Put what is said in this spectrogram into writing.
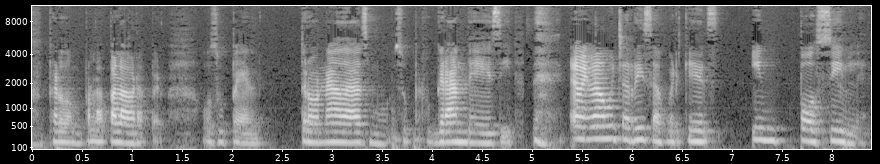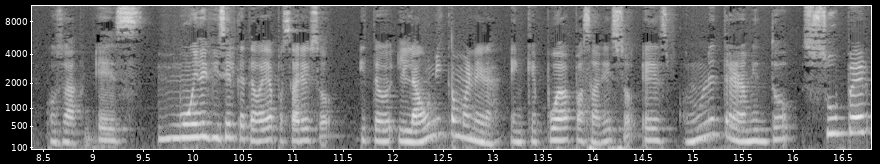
perdón por la palabra, pero, o súper tronadas, súper grandes y a mí me da mucha risa porque es imposible, o sea, es muy difícil que te vaya a pasar eso y, y, la única manera en que pueda pasar eso es con un entrenamiento súper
